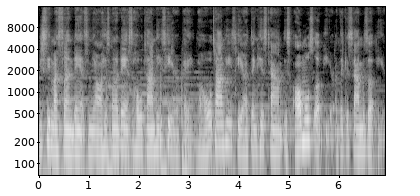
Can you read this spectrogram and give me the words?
you see my son dancing, y'all. He's gonna dance the whole time he's here, okay? The whole time he's here. I think his time is almost up here. I think his time is up here.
